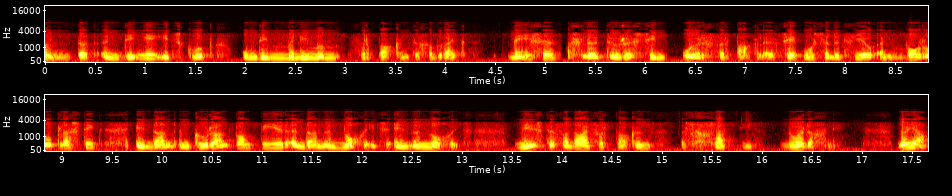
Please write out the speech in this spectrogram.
aan dat indien jy iets koop om die minimum verpakking te gebruik. Mense as hulle 'n toerist sien oorverpak hulle. Sê ons sit dit vir jou in bottelplastiek en dan in koerantpapier en dan in nog iets en in nog iets meeste van daai verpakking is glad nie nodig nie. Nou ja,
